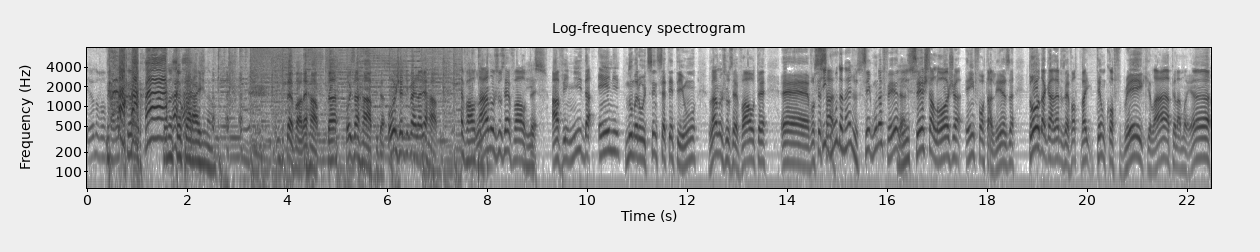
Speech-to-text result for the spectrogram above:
Eu não vou falar porque eu, eu não tenho coragem, não. Intervalo, é rápido, tá? Coisa rápida. Hoje é de verdade é rápido. É Walter. Lá no José Walter, Isso. Avenida N, número 871, lá no José Walter. É, você sabe. Segunda, né, Jus? Segunda-feira, Isso. sexta loja em Fortaleza. Toda a galera do Zé Walter vai ter um coffee break lá pela manhã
